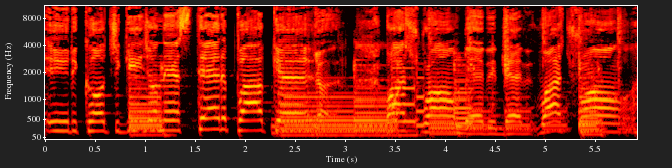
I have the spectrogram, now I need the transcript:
일이 커지기 전에 스테를 밖에 What's wrong baby baby what's wrong?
